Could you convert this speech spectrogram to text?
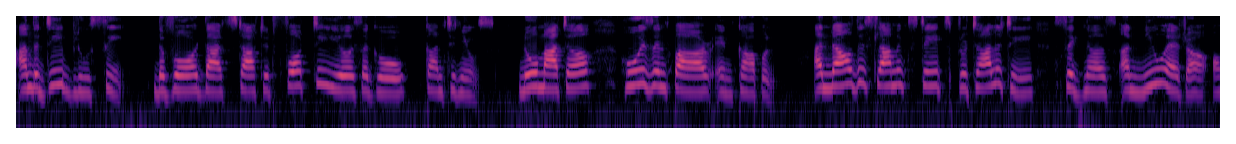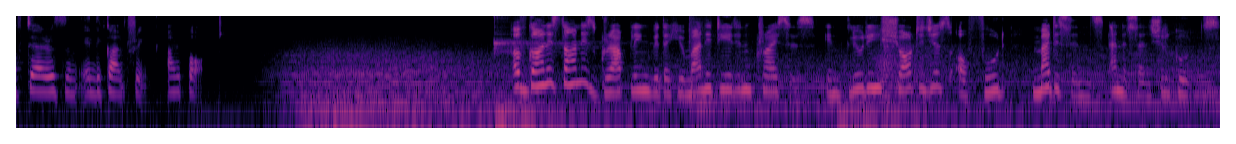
and the deep blue sea. The war that started 40 years ago continues, no matter who is in power in Kabul. And now the Islamic State's brutality signals a new era of terrorism in the country. A report. Afghanistan is grappling with a humanitarian crisis, including shortages of food, medicines, and essential goods.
